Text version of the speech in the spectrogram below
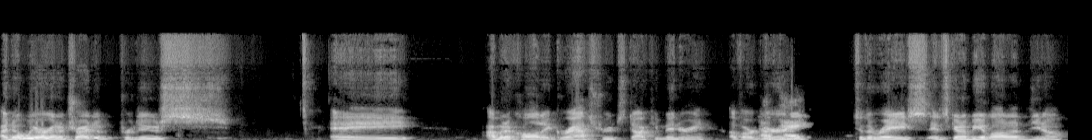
I know we are going to try to produce a I'm going to call it a grassroots documentary of our journey Okay. to the race. It's going to be a lot of you know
